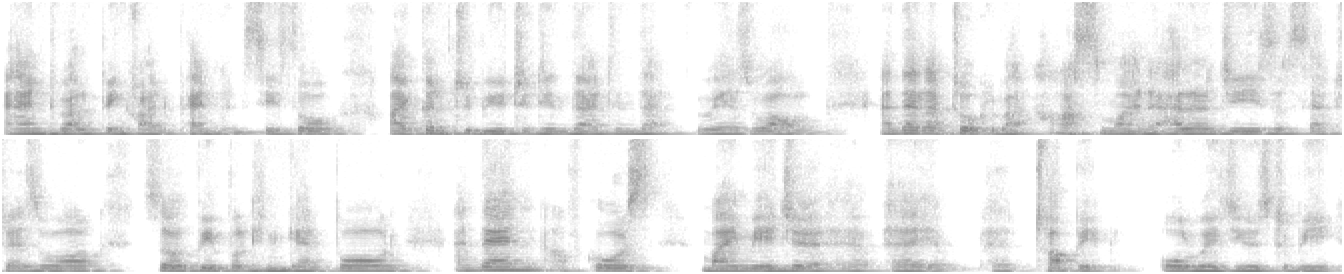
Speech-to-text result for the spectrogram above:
and developing high dependency. So I contributed in that in that way as well. And then I talked about asthma and allergies, etc., as well, so people didn't get bored. And then, of course, my major uh, uh, topic always used to be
